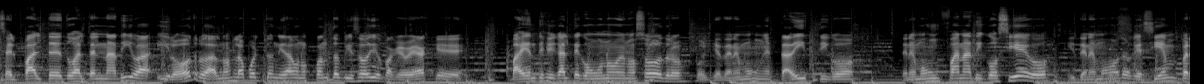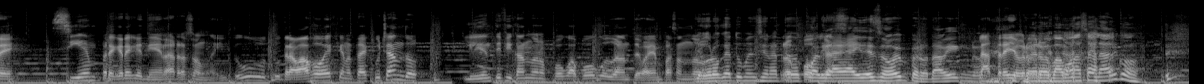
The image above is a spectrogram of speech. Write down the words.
ser parte de tus alternativas. Y lo otro, darnos la oportunidad, unos cuantos episodios para que veas que vas a identificarte con uno de nosotros, porque tenemos un estadístico, tenemos un fanático ciego y tenemos otro que siempre, siempre cree que tiene la razón. Y tú, tu trabajo es que nos estás escuchando ir identificándonos poco a poco durante vayan pasando Yo creo que tú mencionaste dos podcasts. cualidades ahí de Soben, pero está bien, ¿no? las tres, yo creo. Pero vamos a hacer algo.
